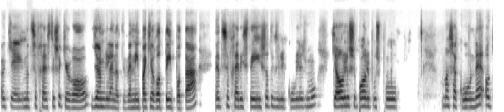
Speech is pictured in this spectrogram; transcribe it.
Οκ, να τις ευχαριστήσω κι εγώ, για να μην λένε ότι δεν είπα κι εγώ τίποτα. Να τις ευχαριστήσω, τις γλυκούλες μου και όλους τους υπόλοιπους που μας ακούνε. Οκ,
